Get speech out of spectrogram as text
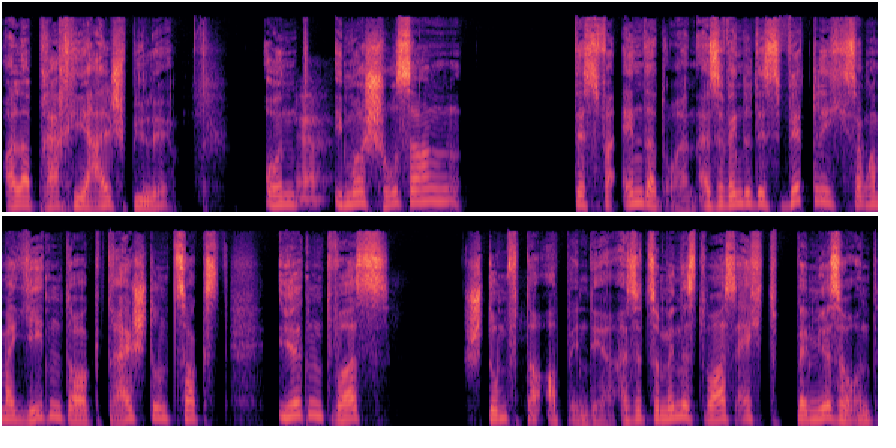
aller Brachialspiele. Und ja. ich muss schon sagen, das verändert einen. Also wenn du das wirklich, sagen wir mal, jeden Tag drei Stunden zockst, irgendwas stumpft da ab in dir. Also zumindest war es echt bei mir so. Und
